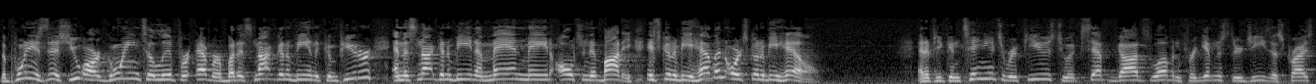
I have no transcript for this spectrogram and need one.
The point is this you are going to live forever, but it's not going to be in a computer and it's not going to be in a man made alternate body. It's going to be heaven or it's going to be hell. And if you continue to refuse to accept God's love and forgiveness through Jesus Christ,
